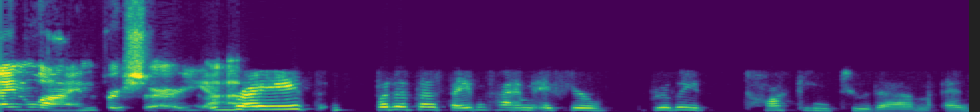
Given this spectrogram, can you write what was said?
fine line for sure. Yeah. right but at the same time if you're really talking to them and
